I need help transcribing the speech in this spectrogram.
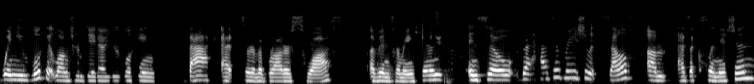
when you look at long term data, you're looking back at sort of a broader swath of information. And so the hazard ratio itself, um, as a clinician,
